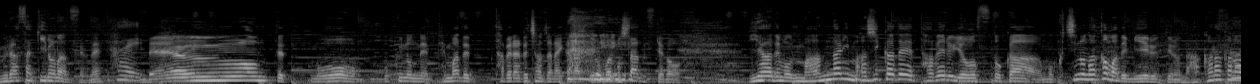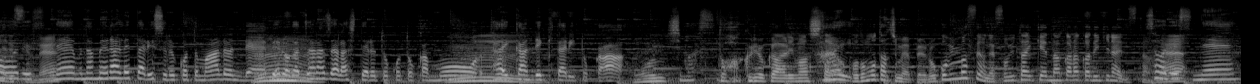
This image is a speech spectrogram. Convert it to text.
紫色なんですよね。はい。ベーンってもう僕のね手間で食べられちゃうんじゃないかなっていう思いもしたんですけど いやでもあんなに間近で食べる様子とかもう口の中まで見えるっていうのはなかなかないですよね。ですね。舐められたりすることもあるんでうん。ベロがザラザラしてるとことかもうん。体感できたりとかします。と迫力ありましたよ、はい。子供たちもやっぱり喜びますよね。そういう体験なかなかできないですからね。そうですね。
